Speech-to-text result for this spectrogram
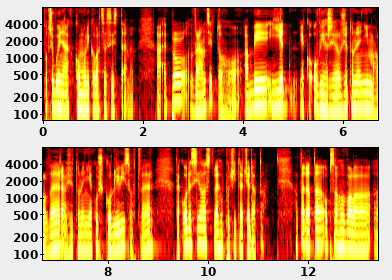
potřebuje nějak komunikovat se systémem. A Apple v rámci toho, aby je jako ověřil, že to není malware a že to není jako škodlivý software, tak odesílal z tvého počítače data. A ta data obsahovala uh,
